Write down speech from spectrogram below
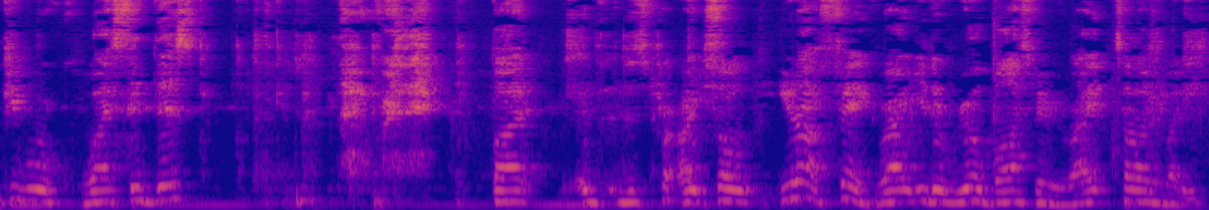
people requested this, but this so you're not fake, right? You're the real boss baby, right? Tell everybody.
